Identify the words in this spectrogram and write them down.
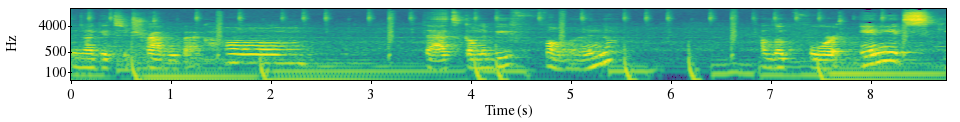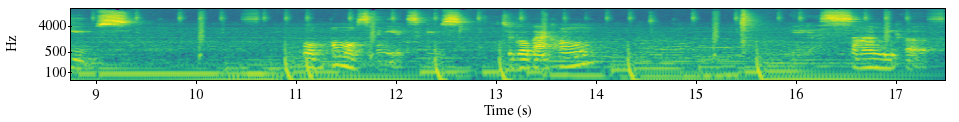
Then I get to travel back home. That's gonna be fun. I look for any excuse, well, almost any excuse to go back home. Yeah, sign me up.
